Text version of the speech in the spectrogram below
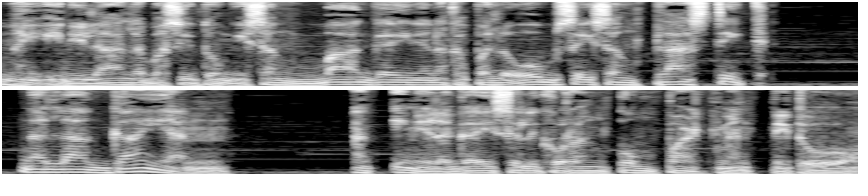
may inilalabas itong isang bagay na nakapaloob sa isang plastic na lagayan at inilagay sa likurang compartment nito.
